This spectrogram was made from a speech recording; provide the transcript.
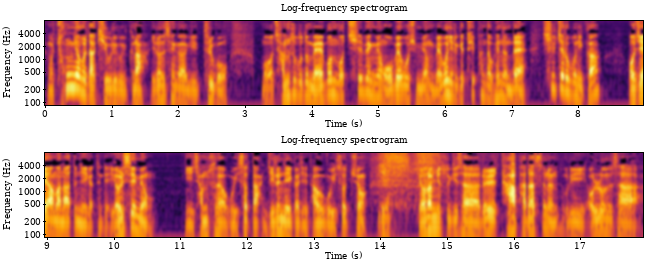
정말 총력을 다 기울이고 있구나 이런 생각이 들고 뭐 잠수부도 매번 뭐 700명, 550명 매번 이렇게 투입한다고 했는데 실제로 보니까 어제 아마 나왔던 얘기 같은데 13명 이 잠수하고 있었다. 이제 이런 얘기까지 나오고 있었죠. 예. 연합뉴스 기사를 다 받아 쓰는 우리 언론사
